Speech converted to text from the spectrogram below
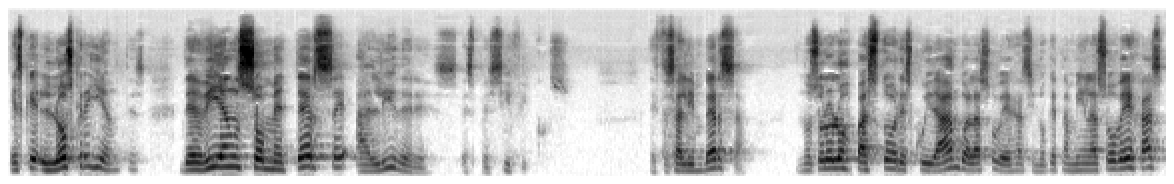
es que los creyentes debían someterse a líderes específicos. Esto es a la inversa. No solo los pastores cuidando a las ovejas, sino que también las ovejas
